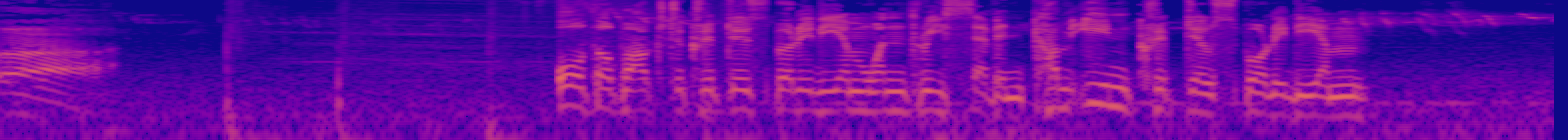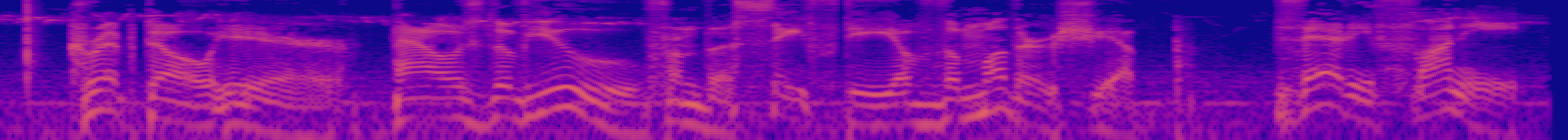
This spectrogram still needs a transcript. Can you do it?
Ah. Ugh. Orthopox to Cryptosporidium 137. Come in, Cryptosporidium. Crypto here. How's the view from the safety of the mothership? Very funny.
